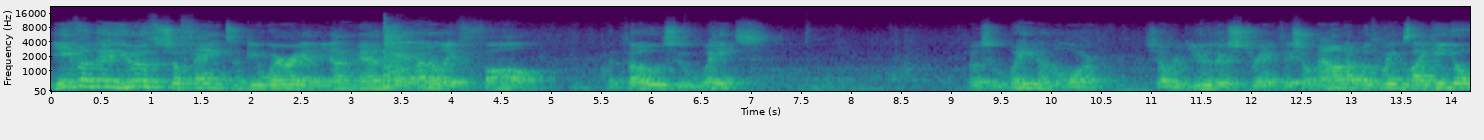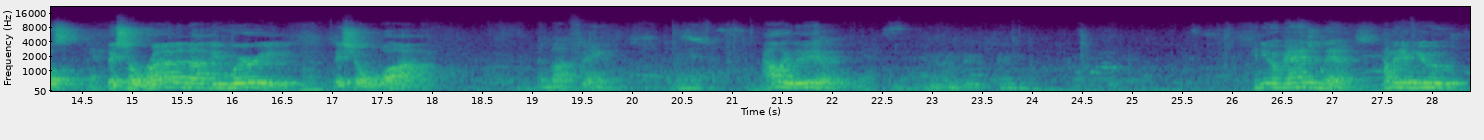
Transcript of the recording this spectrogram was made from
Even the youth shall faint and be weary, and the young men shall utterly fall. But those who wait those who wait on the Lord shall renew their strength. They shall mount up with wings like eagles. They shall run and not be weary. They shall walk and not faint. Hallelujah. Can you imagine that? How many of you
